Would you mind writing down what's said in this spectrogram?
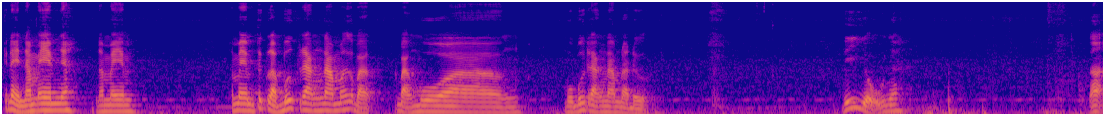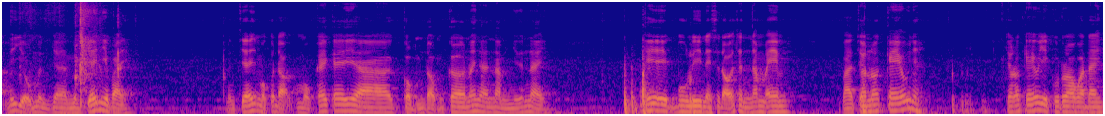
Cái này 5 em nha 5 em. 5 em tức là bước răng 5 á các bạn. Các bạn mua mua bước răng 5 là được. Ví dụ nha. Đó ví dụ mình à, mình chế như vậy. Mình chế một cái động một cái cái uh, cụm động cơ nó nằm như thế này. Cái pulley này sẽ đổi thành 5 em. Và cho nó kéo nha. Cho nó kéo dây curo qua đây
